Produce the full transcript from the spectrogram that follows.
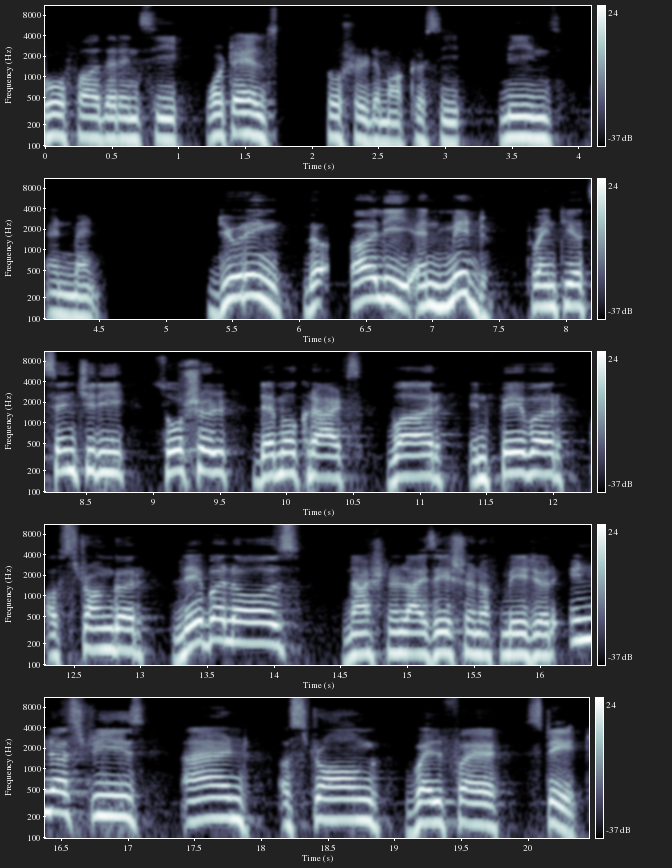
go further and see what else social democracy means and mean during the early and mid twentieth century social democrats were in favour of stronger labour laws nationalisation of major industries and strong welfare state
